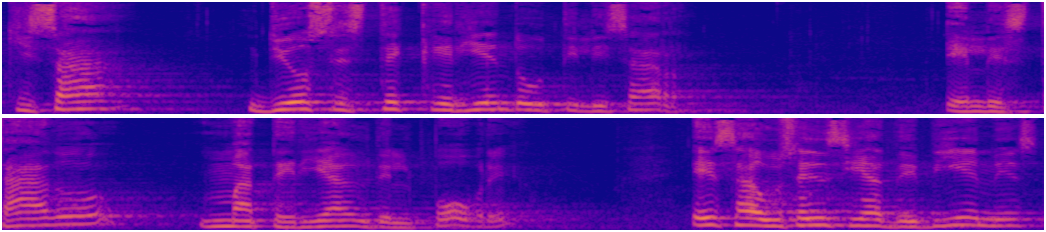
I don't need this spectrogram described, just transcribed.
quizá Dios esté queriendo utilizar el estado material del pobre, esa ausencia de bienes,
